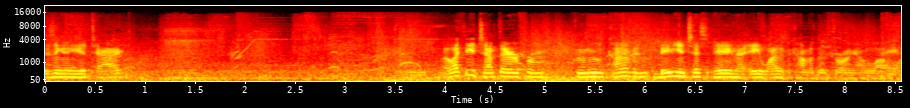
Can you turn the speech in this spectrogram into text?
Isn't gonna get tagged. I like the attempt there from Fumu, kind of maybe anticipating that 8Y that Picano's been throwing out a lot more.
